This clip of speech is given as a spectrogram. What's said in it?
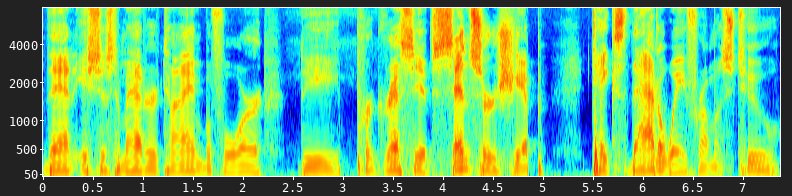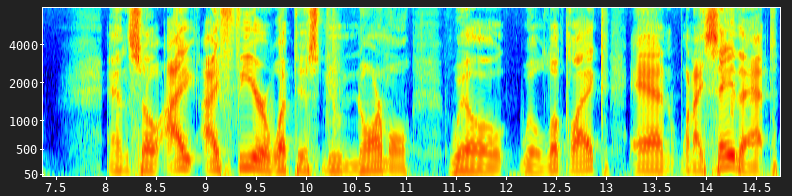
then it's just a matter of time before the progressive censorship takes that away from us too. And so I, I fear what this new normal will will look like. And when I say that,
